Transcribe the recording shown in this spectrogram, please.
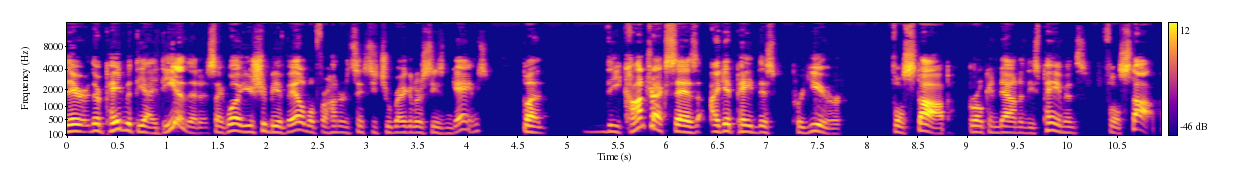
They're they're paid with the idea that it's like, well, you should be available for 162 regular season games, but the contract says I get paid this per year, full stop, broken down in these payments, full stop.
